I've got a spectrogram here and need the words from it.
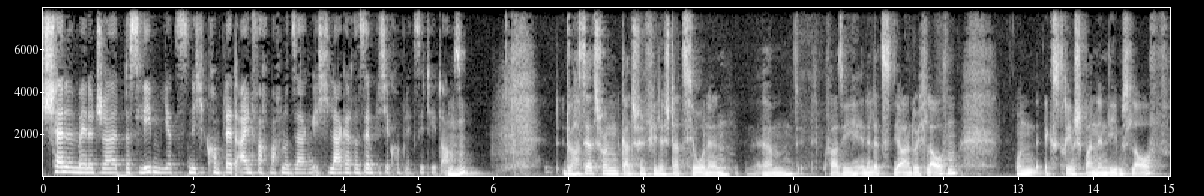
Channel Manager das Leben jetzt nicht komplett einfach machen und sagen, ich lagere sämtliche Komplexität aus. Mhm. Du hast jetzt schon ganz schön viele Stationen ähm, quasi in den letzten Jahren durchlaufen und extrem spannenden Lebenslauf.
